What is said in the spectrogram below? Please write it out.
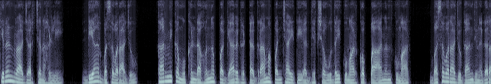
ಕಿರಣ್ ರಾಜ್ ಅರ್ಚನಹಳ್ಳಿ, ಡಿಆರ್ ಬಸವರಾಜು, ಕಾರ್ಮಿಕ ಮುಖಂಡ ಹೊನ್ನಪ್ಪ ಗ್ಯಾರಘಟ್ಟ ಗ್ರಾಮ ಪಂಚಾಯಿತಿ ಅಧ್ಯಕ್ಷ ಉದಯ್ ಕುಮಾರ್ ಕೊಪ್ಪ ಆನಂದ್ ಕುಮಾರ್, ಬಸವರಾಜು ಗಾಂಧಿನಗರ,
